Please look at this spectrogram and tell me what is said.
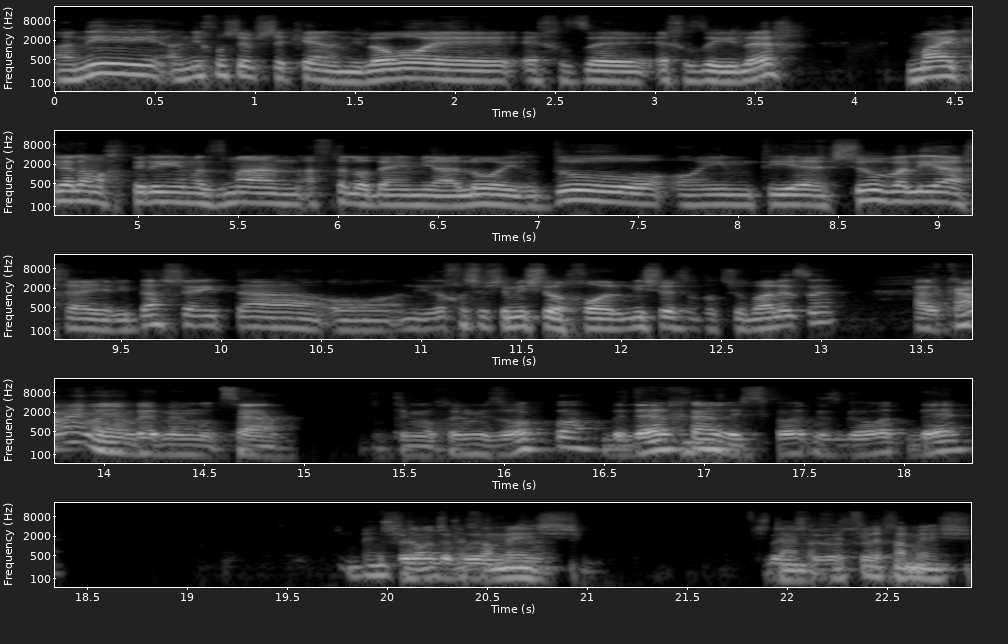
אני, אני חושב שכן, אני לא רואה איך זה, איך זה ילך. מה יקרה למכפילים עם הזמן, אף אחד לא יודע אם יעלו או ירדו, או אם תהיה שוב עלייה אחרי הירידה שהייתה, או אני לא חושב שמישהו יכול, מישהו יש לו את התשובה לזה. על כמה הם היום בממוצע? אתם יכולים לזרוק פה? בדרך כלל עסקאות נסגרות ב... בין שלוש לחמש, שתיים וחצי לחמש.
